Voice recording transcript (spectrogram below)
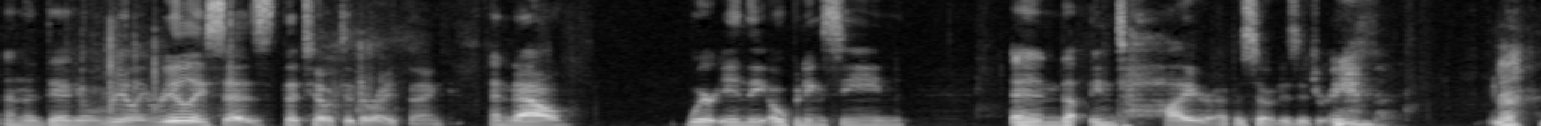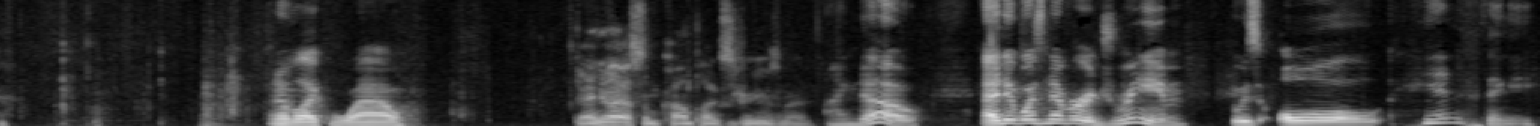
And then Daniel really, really says that Teal'c did the right thing. And now we're in the opening scene, and the entire episode is a dream. And I'm like, wow, Daniel has some complex dreams, man. I know. And it was never a dream, it was all hand thingy.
